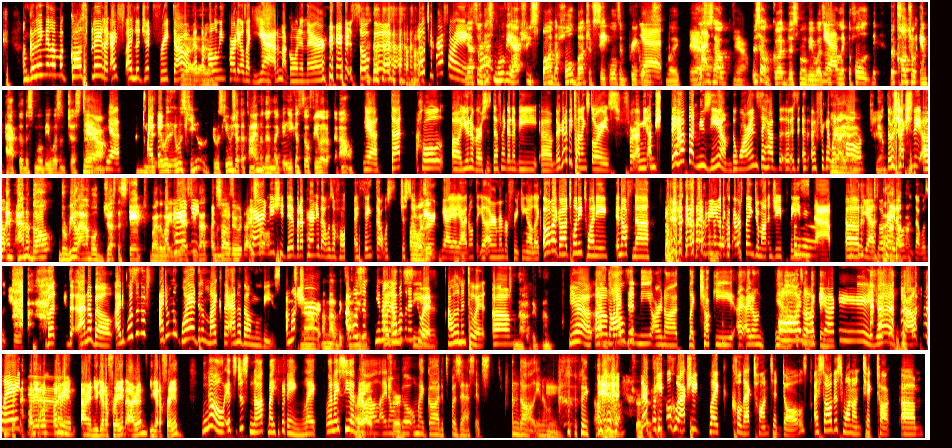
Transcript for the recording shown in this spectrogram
Ang galing nila mag-cosplay. Like I, f- I legit freaked out Yeah, at yeah, the yeah. Halloween party. I was like, yeah, I'm not going in there. it's so good, so terrifying. Yeah, so this movie actually spawned a whole bunch of sequels and prequels. Yes. Like Yeah. this is how yeah. this is how good this movie was. Uh, Yeah. like the whole like, the cultural impact of this movie wasn't just uh, Yeah. yeah, I I mean, it, it was it was huge. It was huge at the time, and then like Mhm. you can still feel it up to now. yeah. That whole uh, universe is definitely going to be um, they're going to be telling stories for i mean i'm sh- they have that museum the warrens they have the uh, is it, i forget what Yeah, it's yeah, yeah, called yeah. there was actually um, oh, and Annabelle, the real Annabelle just escaped. By the way, did you guys see that? I saw, news? dude. I apparently she did but apparently that was a hoax i think that was just a Oh, was it? weird yeah yeah yeah i don't think yeah, i remember freaking out like oh my god 2020 enough nah you know what i mean like whoever's playing jumanji please stop um yeah so apparently that wasn't that wasn't true but the annabelle i wasn't a f- i don't know why i didn't like the annabelle movies i'm not Yeah, sure I'm not a big fan. I wasn't, you know, I I, wasn't into it. I wasn't into it. Um, I'm not a big fan. yeah, Yeah, um, dolls did. and me are not like Chucky. I, I don't. Yeah, oh, it's I not love my thing. Chucky. Yeah, child's play. What do, you, what, what do you mean, Aaron? You get afraid, Aaron? You get afraid? No, it's just not my thing. Like when I see a Alright, doll, I don't sure. go, "Oh my god, it's possessed." It's a doll, you know. Mm. like, oh. Sure, There sure, are sure. people who actually like collect haunted dolls. I saw this one on TikTok. Um,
